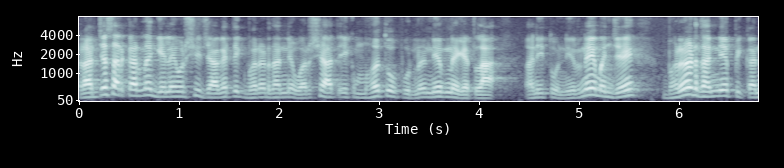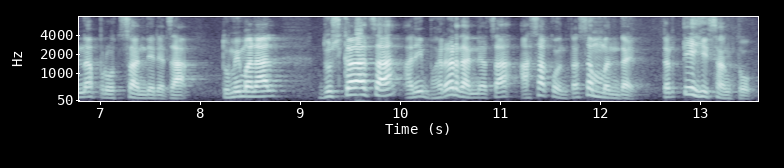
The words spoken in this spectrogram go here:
राज्य सरकारनं गेल्या वर्षी जागतिक भरडधान्य वर्षात एक महत्त्वपूर्ण निर्णय घेतला. आणि तो निर्णय म्हणजे भरडधान्य पिकांना प्रोत्साहन देण्याचा. तुम्ही म्हणाल दुष्काळाचा आणि भरडधान्याचा असा कोणता संबंध आहे? तर तेही सांगतो.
